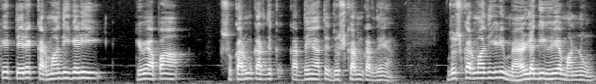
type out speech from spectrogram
ਕਿ ਤੇਰੇ ਕਰਮਾਂ ਦੀ ਜਿਹੜੀ ਜਿਵੇਂ ਆਪਾਂ ਸੁਕਰਮ ਕਰਦੇ ਕਰਦੇ ਆ ਤੇ ਦੁਸ਼ਕਰਮ ਕਰਦੇ ਆ ਦੁਸ਼ਕਰਮਾਂ ਦੀ ਜਿਹੜੀ ਮੈਲ ਲੱਗੀ ਹੋਈ ਹੈ ਮਨ ਨੂੰ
